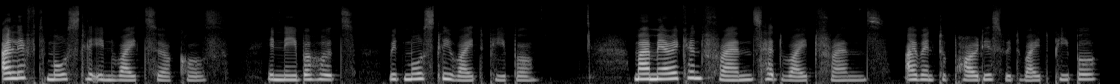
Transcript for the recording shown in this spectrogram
I lived mostly in white circles in neighborhoods with mostly white people. My American friends had white friends. I went to parties with white people.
